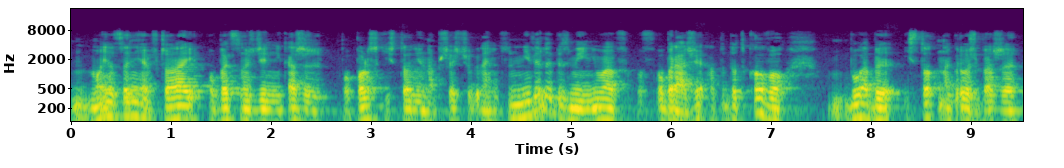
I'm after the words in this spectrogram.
w mojej ocenie wczoraj obecność dziennikarzy po polskiej stronie na przejściu granicznym niewiele by zmieniła w, w obrazie, a dodatkowo byłaby istotna groźba, że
